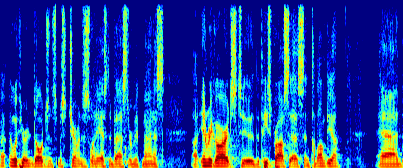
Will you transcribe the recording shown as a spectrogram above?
Uh, and with your indulgence, Mr. Chairman, I just want to ask Ambassador McManus uh, in regards to the peace process in Colombia and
